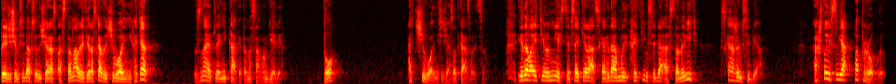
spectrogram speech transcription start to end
прежде чем себя в следующий раз останавливать и рассказывать, чего они не хотят, знают ли они, как это на самом деле. То, от чего они сейчас отказываются. И давайте вместе всякий раз, когда мы хотим себя остановить, скажем себе, а что если я попробую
